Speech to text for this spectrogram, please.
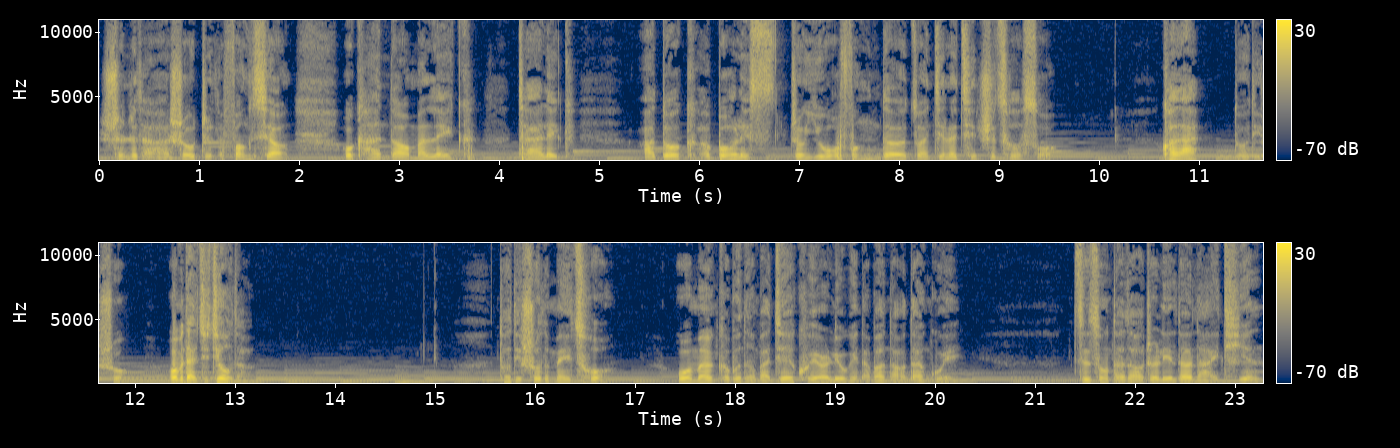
顺着他手指的方向，我看到 Malik、Talik、阿多克和 Bolis 正一窝蜂地钻进了寝室厕所。快来，多迪说：“我们得去救他。”多迪说的没错，我们可不能把杰奎尔留给那帮捣蛋鬼。自从他到这里的那一天，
